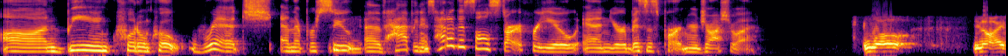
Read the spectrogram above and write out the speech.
on being quote unquote rich and the pursuit mm-hmm. of happiness. How did this all start for you and your business partner, Joshua? Well, you know, I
